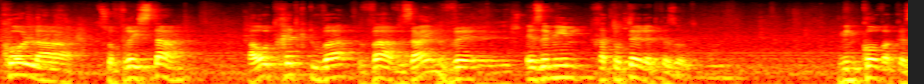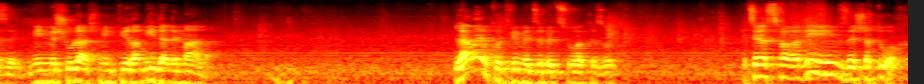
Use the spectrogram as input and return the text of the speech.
כל הסופרי סתם, האות ח' כתובה ו' ז' ואיזה מין חטוטרת כזאת. מין כובע כזה, מין משולש, מין פירמידה למעלה. למה הם כותבים את זה בצורה כזאת? אצל הספרדים זה שטוח.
